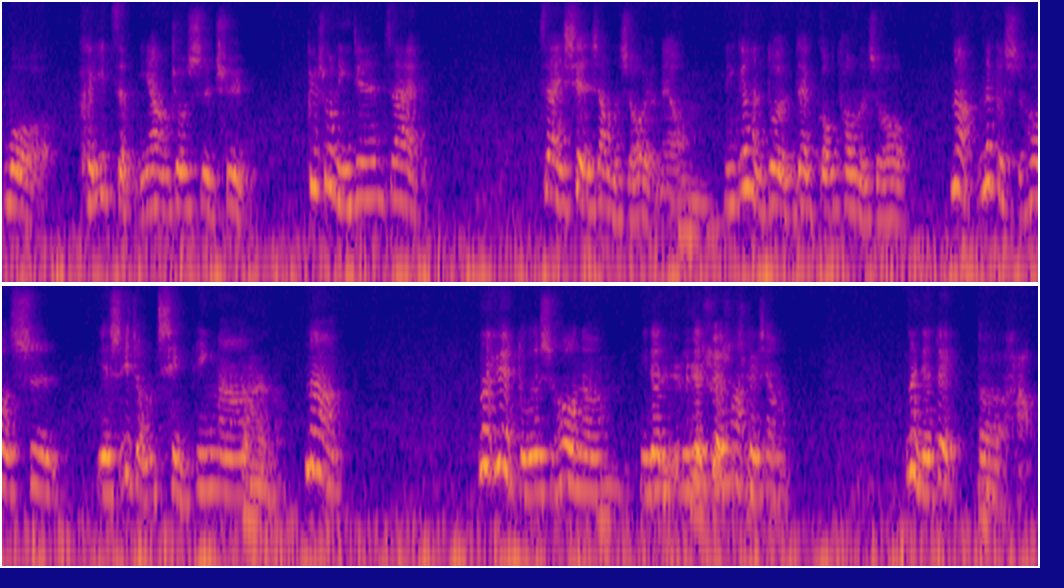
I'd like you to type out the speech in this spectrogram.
我可以怎么样？就是去，比如说您今天在在线上的时候有没有？你跟很多人在沟通的时候，那那个时候是也是一种倾听吗？当然了。那那阅读的时候呢？你的你的对话对象，那你的对呃好，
